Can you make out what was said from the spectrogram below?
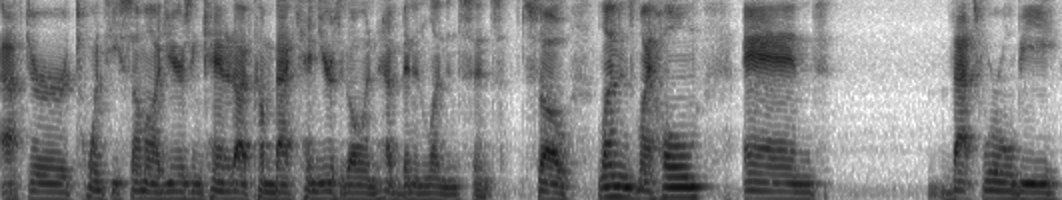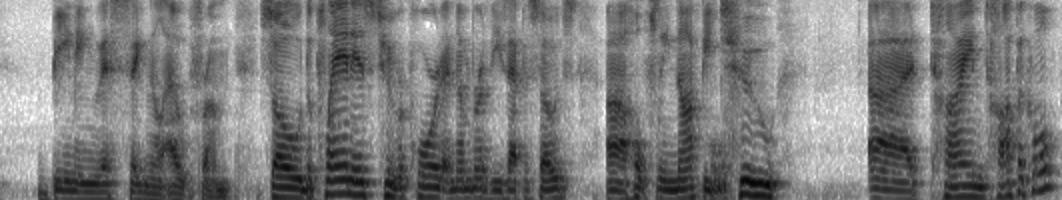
after 20 some odd years in Canada. I've come back 10 years ago and have been in London since. So, London's my home, and that's where we'll be beaming this signal out from. So the plan is to record a number of these episodes, uh, hopefully not be too uh, time topical.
